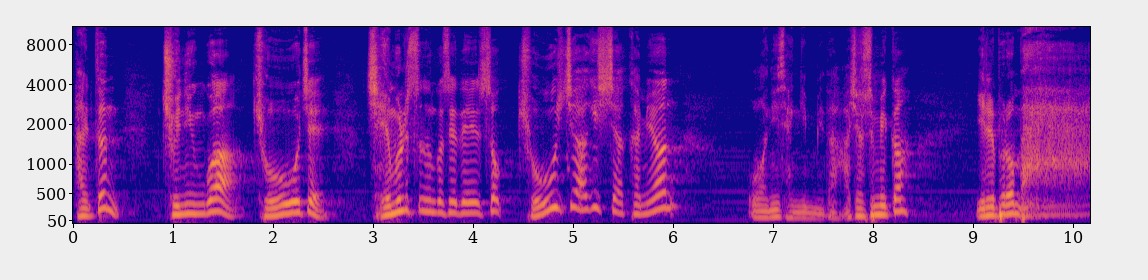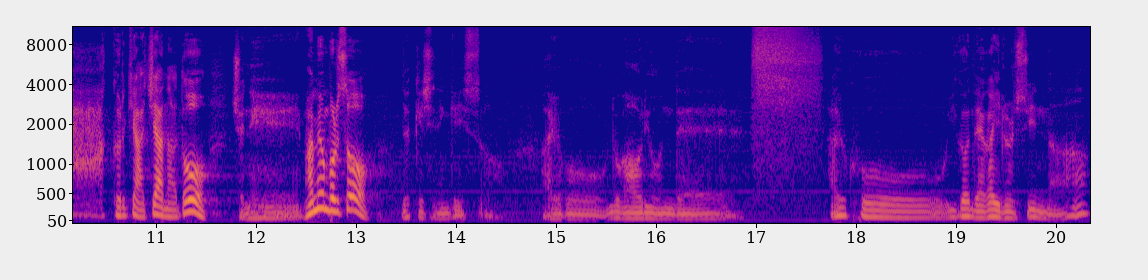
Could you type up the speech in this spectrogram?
하여튼 주님과 교제 재물 쓰는 것에 대해서 교제하기 시작하면 원이 생깁니다. 아셨습니까? 일부러 막 그렇게 하지 않아도 주님 하면 벌써 느껴지는 게 있어. 아이고 누가 어려운데. 아이고 이거 내가 이룰 수 있나?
